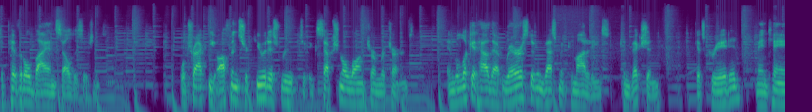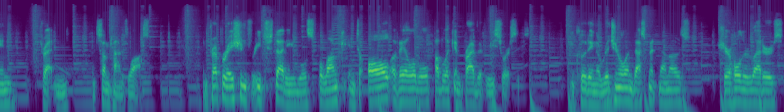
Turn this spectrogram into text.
to pivotal buy and sell decisions. We'll track the often circuitous route to exceptional long term returns, and we'll look at how that rarest of investment commodities, conviction, gets created, maintained, threatened, and sometimes lost. In preparation for each study, we'll spelunk into all available public and private resources, including original investment memos, shareholder letters,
